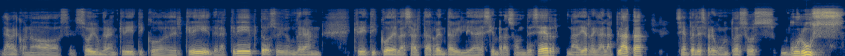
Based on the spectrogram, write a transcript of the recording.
ya me conocen, soy un gran crítico del cri- de la cripto, soy un gran crítico de las altas rentabilidades sin razón de ser, nadie regala plata. Siempre les pregunto a esos gurús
